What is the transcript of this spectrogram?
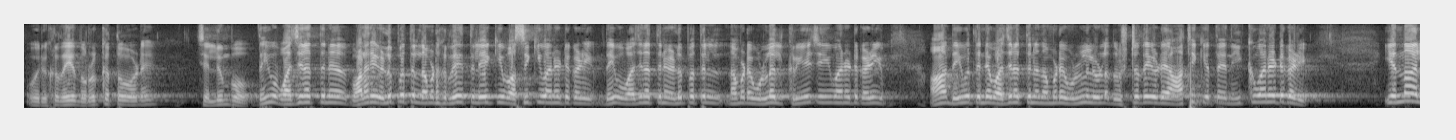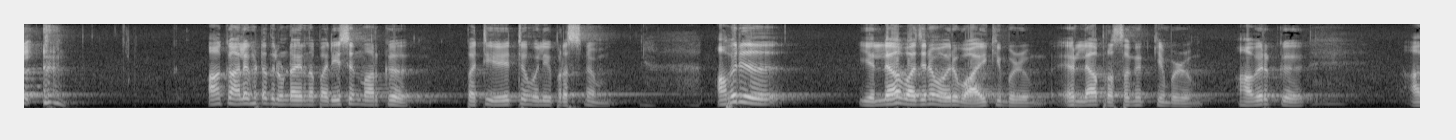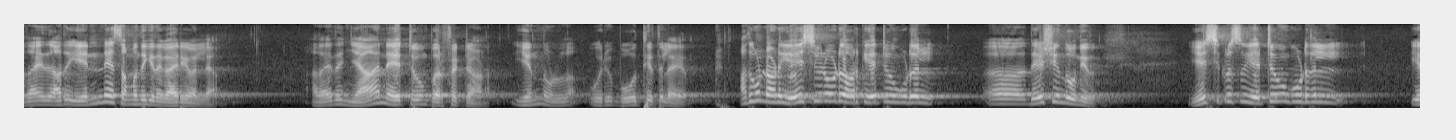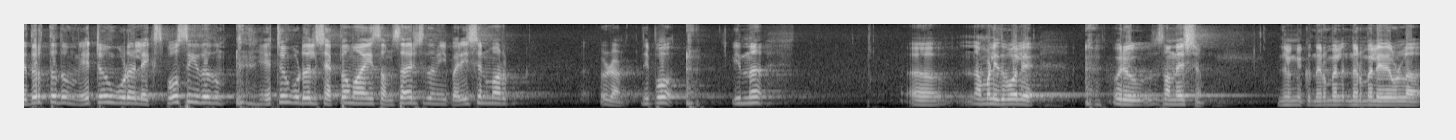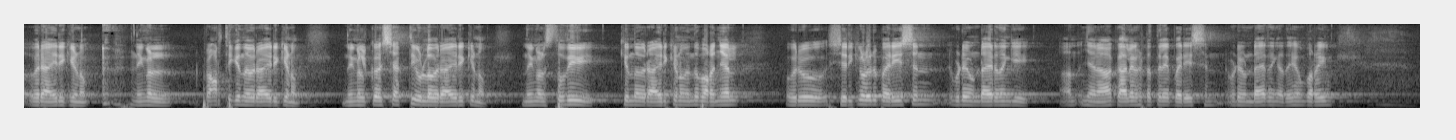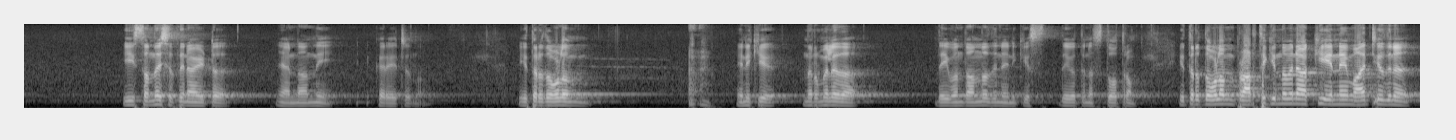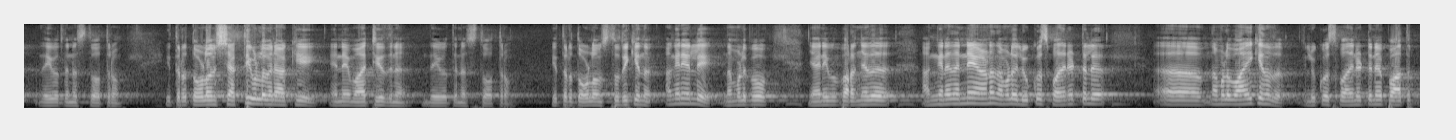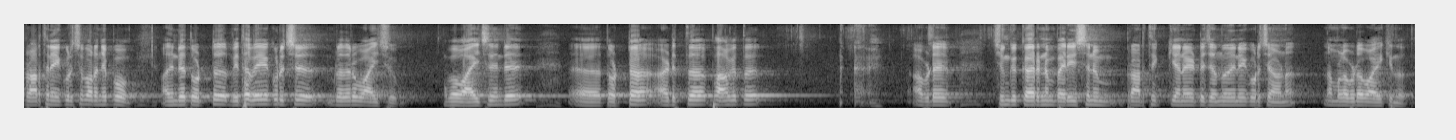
ഒരു ഹൃദയ നുറുക്കത്തോടെ ചെല്ലുമ്പോൾ ദൈവവചനത്തിന് വളരെ എളുപ്പത്തിൽ നമ്മുടെ ഹൃദയത്തിലേക്ക് വസിക്കുവാനായിട്ട് കഴിയും. ദൈവവചനത്തിന് എളുപ്പത്തിൽ നമ്മുടെ ഉള്ളിൽ ക്രിയ ചെയ്യുവാനായിട്ട് കഴിയും. ആ ദൈവത്തിന്റെ വചനത്തിന് നമ്മുടെ ഉള്ളിലുള്ള ദുഷ്ടതയുടെ ആധിക്യത്തെ നീക്കുവാനായിട്ട് കഴിയും. എന്നാൽ ആ കാലഘട്ടത്തിലുണ്ടായിരുന്ന പരീശന്മാർക്ക് പറ്റിയ ഏറ്റവും വലിയ പ്രശ്നം അവർ എല്ലാ വചനവും അവർ വായിക്കുമ്പോഴും എല്ലാ പ്രസംഗിക്കുമ്പോഴും അവർക്ക് അതായത് അത് എന്നെ സംബന്ധിക്കുന്ന കാര്യമല്ല. അതായത് ഞാൻ ഏറ്റവും പെർഫെക്റ്റ് ആണ് എന്നുള്ള ഒരു ബോധ്യത്തിലായത്. അതുകൊണ്ടാണ് യേശുവിനോട് അവർക്ക് ഏറ്റവും കൂടുതൽ ദേഷ്യം തോന്നിയത്. യേശു ക്രിസ്തു ഏറ്റവും കൂടുതൽ എതിർത്തതും ഏറ്റവും കൂടുതൽ എക്സ്പോസ് ചെയ്തതും ഏറ്റവും കൂടുതൽ ശക്തമായി സംസാരിച്ചതും ഈ പരീശന്മാരോടാണ് ഇപ്പോൾ ഇന്ന് നമ്മളിതുപോലെ ഒരു സന്ദേശം നിങ്ങൾക്ക് നിർമ്മല നിർമ്മലതയുള്ളവരായിരിക്കണം. നിങ്ങൾ പ്രാർത്ഥിക്കുന്നവരായിരിക്കണം. നിങ്ങൾക്ക് ശക്തിയുള്ളവരായിരിക്കണം. നിങ്ങൾ സ്തുതിക്കുന്നവരായിരിക്കണം എന്ന് പറഞ്ഞാൽ ഒരു ശരിക്കുള്ളൊരു പരീക്ഷൻ ഇവിടെ ഉണ്ടായിരുന്നെങ്കിൽ ഞാൻ ആ കാലഘട്ടത്തിലെ പരീക്ഷൻ ഇവിടെ ഉണ്ടായിരുന്നെങ്കിൽ അദ്ദേഹം പറയും ഈ സന്ദേശത്തിനായിട്ട് ഞാൻ നന്ദി കരയറ്റുന്നു. ഇത്രത്തോളം എനിക്ക് നിർമ്മലത ദൈവം തന്നതിന് എനിക്ക് ദൈവത്തിന് സ്തോത്രം. ഇത്രത്തോളം പ്രാർത്ഥിക്കുന്നവനാക്കി എന്നെ മാറ്റിയതിന് ദൈവത്തിന് സ്തോത്രം. ഇത്രത്തോളം ശക്തിയുള്ളവനാക്കി എന്നെ മാറ്റിയതിന് ദൈവത്തിന് സ്തോത്രം. ഇത്രത്തോളം സ്തുതിക്കുന്നു. അങ്ങനെയല്ലേ? നമ്മളിപ്പോൾ ഞാനിപ്പോൾ പറഞ്ഞത് അങ്ങനെ തന്നെയാണ് നമ്മൾ ലൂക്കോസ് പതിനെട്ടിൽ നമ്മൾ വായിക്കുന്നത്. ലൂക്കോസ് പതിനെട്ടിന് പാത്ര പ്രാർത്ഥനയെക്കുറിച്ച് പറഞ്ഞപ്പോൾ അതിന്റെ തൊട്ട് വിധവയെക്കുറിച്ച് ബ്രദർ വായിച്ചു. അപ്പോൾ വായിച്ചതിന്റെ തൊട്ട് അടുത്ത ഭാഗത്ത് അവിടെ ചുങ്കക്കാരനും പരീശനും പ്രാർത്ഥിക്കാനായിട്ട് ചെന്നതിനെക്കുറിച്ചാണ് നമ്മളവിടെ വായിക്കുന്നത്.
